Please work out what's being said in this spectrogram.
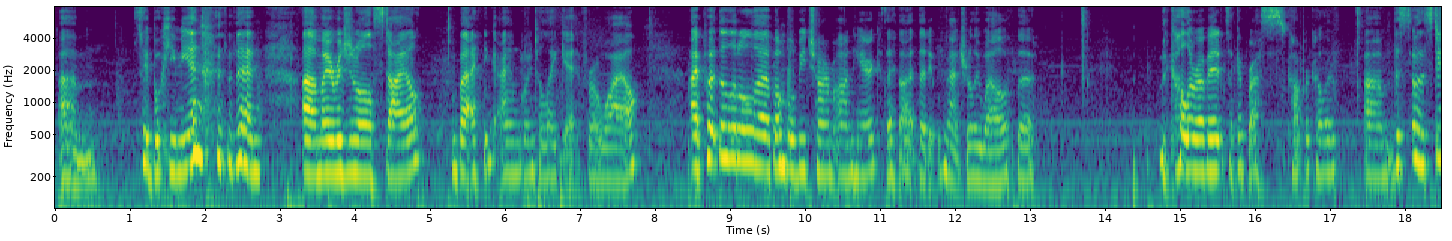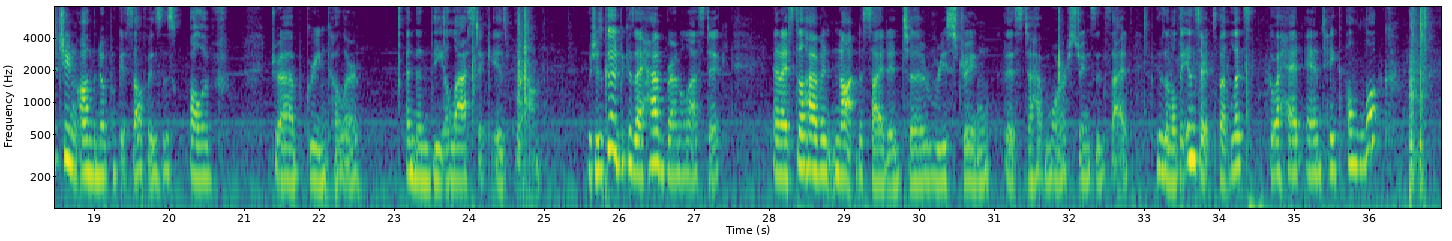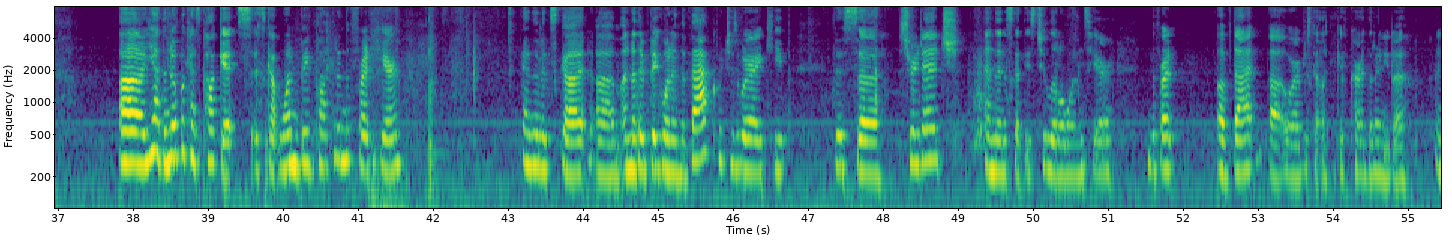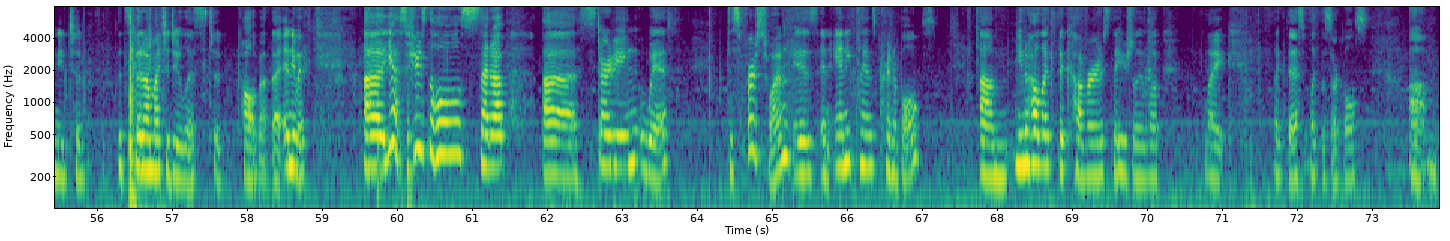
um, say, bohemian than uh, my original style. But I think I am going to like it for a while. I put the little uh, bumblebee charm on here because I thought that it would match really well with the the color of it. It's like a brass copper color. Um, this oh the stitching on the notebook itself is this olive drab green color, and then the elastic is brown, which is good because I have brown elastic, and I still haven't not decided to restring this to have more strings inside because of all the inserts. But let's go ahead and take a look. Uh, yeah, the notebook has pockets. It's got one big pocket in the front here. And then it's got um, another big one in the back, which is where I keep this uh, straight edge. And then it's got these two little ones here in the front of that, uh, where I've just got like a gift card that I need to, I need to, it's been on my to-do list to call about that. Anyway, uh, yeah, so here's the whole setup, uh, starting with this first one is an Annie Plans Printables. Um, you know how like the covers they usually look like like this with like the circles. Um,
